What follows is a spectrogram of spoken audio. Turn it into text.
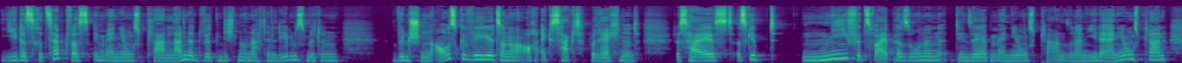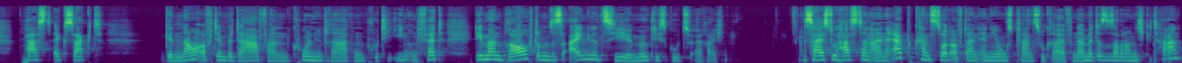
jedes Rezept, was im Ernährungsplan landet, wird nicht nur nach den Lebensmitteln Wünschen ausgewählt, sondern auch exakt berechnet. Das heißt, es gibt nie für zwei Personen denselben Ernährungsplan, sondern jeder Ernährungsplan passt exakt genau auf den Bedarf an Kohlenhydraten, Protein und Fett, den man braucht, um das eigene Ziel möglichst gut zu erreichen. Das heißt, du hast dann eine App, kannst dort auf deinen Ernährungsplan zugreifen. Damit ist es aber noch nicht getan.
